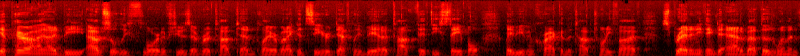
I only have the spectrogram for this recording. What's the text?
Yeah, Pera, I'd be absolutely floored if she was ever a top 10 player, but I could see her definitely being a top 50 staple, maybe even cracking the top 25. Spread, anything to add about those women?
